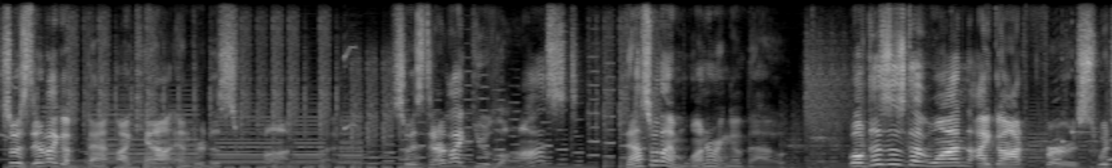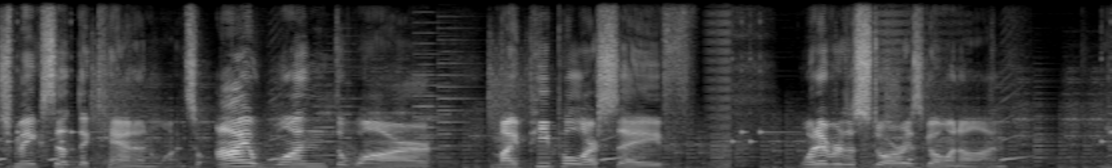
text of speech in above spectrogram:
So is there, like, a bat? I cannot enter this spot. So is there, like, you lost? That's what I'm wondering about. Well, this is the one I got first, which makes it the canon one. So I won the war. My people are safe. Whatever the story is going on. You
